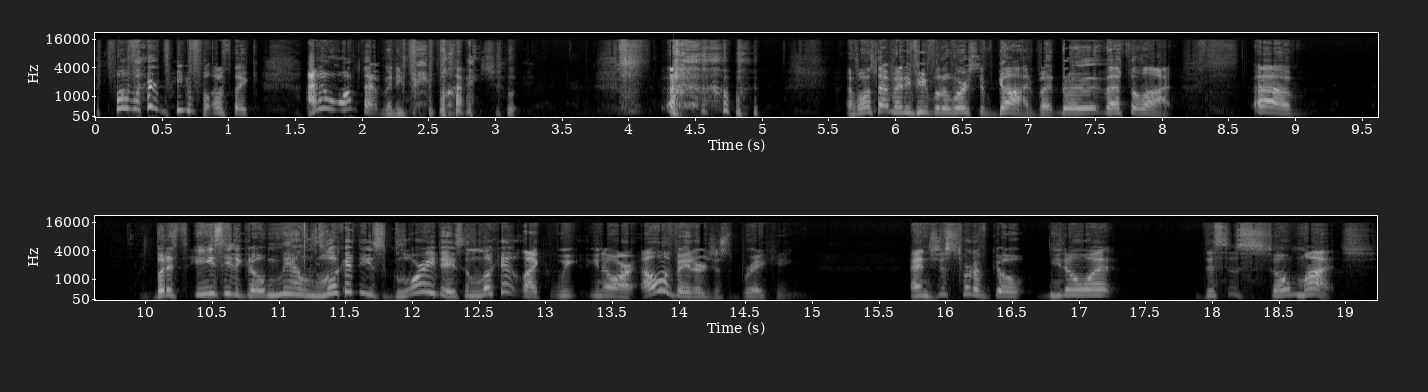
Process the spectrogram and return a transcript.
Like 1,200 people. I'm like, I don't want that many people actually. I want that many people to worship God, but that's a lot. Um, But it's easy to go, man, look at these glory days and look at like we, you know, our elevator just breaking. And just sort of go, you know what? This is so much.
